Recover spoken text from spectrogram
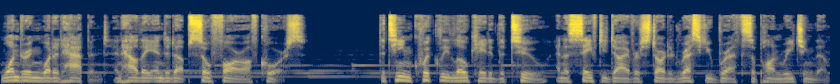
wondering what had happened and how they ended up so far off course. The team quickly located the two, and a safety diver started rescue breaths upon reaching them.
